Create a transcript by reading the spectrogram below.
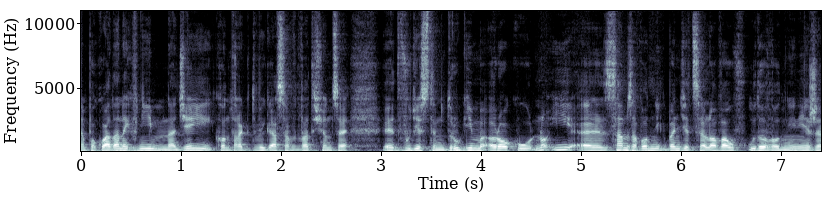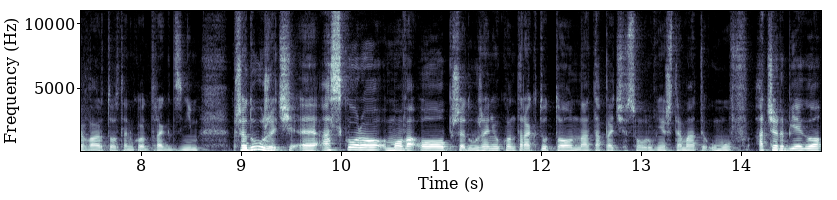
e, pokładanych w nim nadziei. Kontrakt wygasa w 2022 roku. No i e, sam zawodnik będzie celował w udowodnienie, że warto ten kontrakt z nim przedłużyć. A skoro mowa o przedłużeniu kontraktu, to na tapecie są również tematy umów Acerbiego,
